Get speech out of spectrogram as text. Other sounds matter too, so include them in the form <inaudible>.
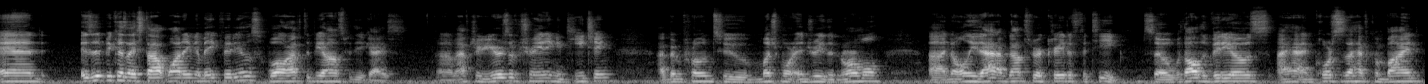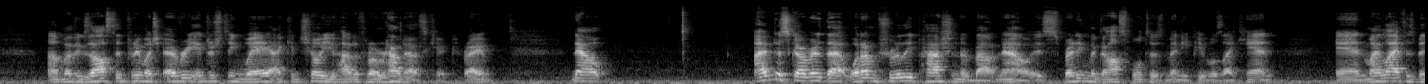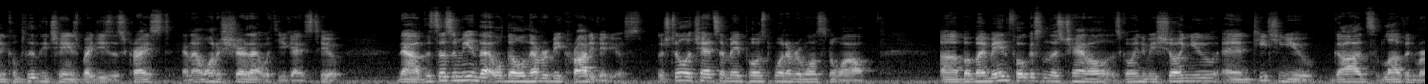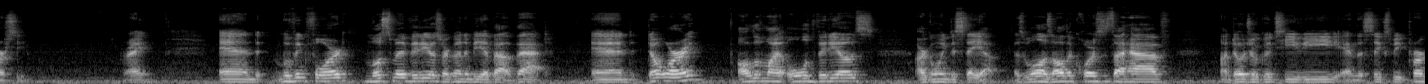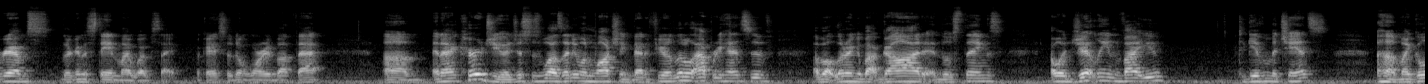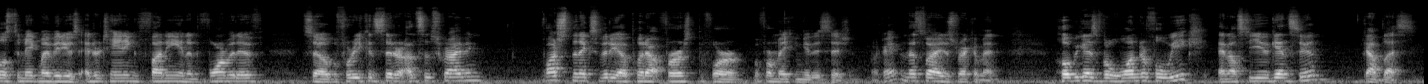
And is it because I stopped wanting to make videos? Well, I have to be honest with you guys. Um, after years of training and teaching, I've been prone to much more injury than normal. Uh, not only that, I've gone through a creative fatigue. So with all the videos I had and courses I have combined, um, I've exhausted pretty much every interesting way I can show you how to throw a <laughs> roundhouse kick, right? Now, I've discovered that what I'm truly passionate about now is spreading the gospel to as many people as I can. And my life has been completely changed by Jesus Christ, and I want to share that with you guys too. Now, this doesn't mean that there will never be karate videos. There's still a chance I may post one every once in a while. Uh, but my main focus on this channel is going to be showing you and teaching you God's love and mercy, right? And moving forward, most of my videos are going to be about that. And don't worry, all of my old videos are going to stay up, as well as all the courses I have on Dojo Go TV and the six week programs. They're going to stay in my website, okay? So don't worry about that. Um, and I encourage you, just as well as anyone watching, that if you're a little apprehensive about learning about God and those things, I would gently invite you to give them a chance. Uh, my goal is to make my videos entertaining, funny, and informative. So before you consider unsubscribing, watch the next video I put out first before before making a decision. Okay, and that's what I just recommend. Hope you guys have a wonderful week, and I'll see you again soon. God bless.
